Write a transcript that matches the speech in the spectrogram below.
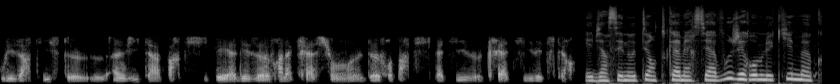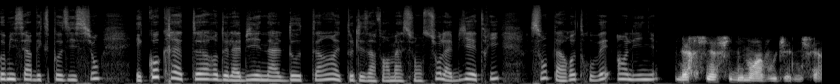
où les artistes invitent à participer à des œuvres, la création euh, d'œuvres participatives, créatives, etc. Eh bien, c'est noté. En tout cas, merci à vous, Jérôme Lequim, commissaire d'exposition et co-créateur de la Biennale d'Autun. Et toutes les informations sur la billetterie sont retrouver en ligne. Merci infiniment à vous, Jennifer.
